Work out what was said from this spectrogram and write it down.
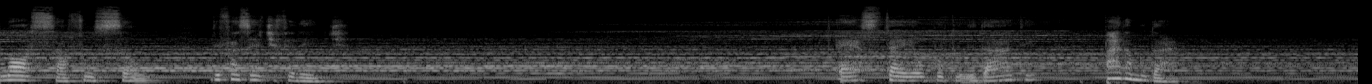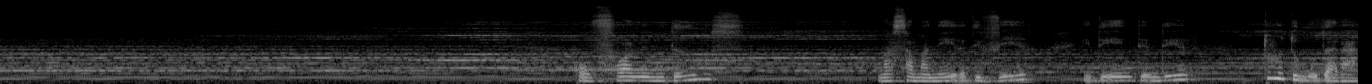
nossa função de fazer diferente. Esta é a oportunidade para mudar. Conforme mudamos nossa maneira de ver e de entender, tudo mudará.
